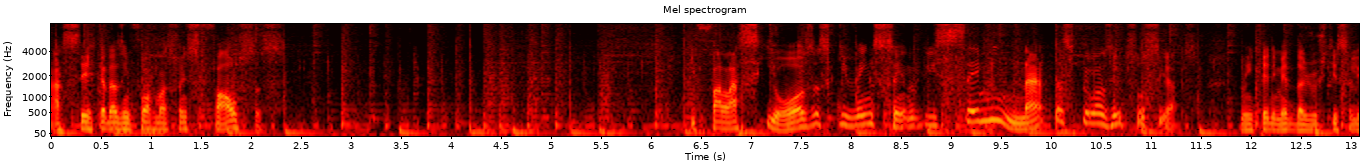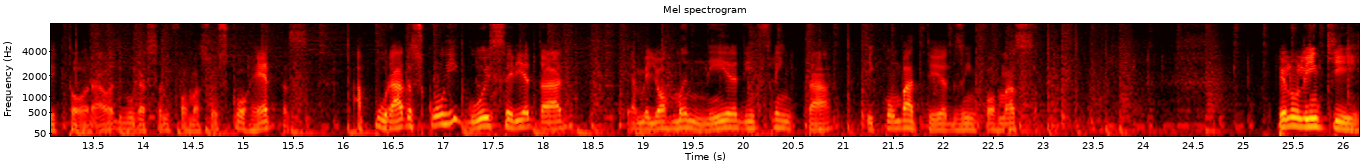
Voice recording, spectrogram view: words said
acerca das informações falsas falaciosas que vêm sendo disseminadas pelas redes sociais. No entendimento da Justiça Eleitoral, a divulgação de informações corretas, apuradas com rigor e seriedade, é a melhor maneira de enfrentar e combater a desinformação. Pelo link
